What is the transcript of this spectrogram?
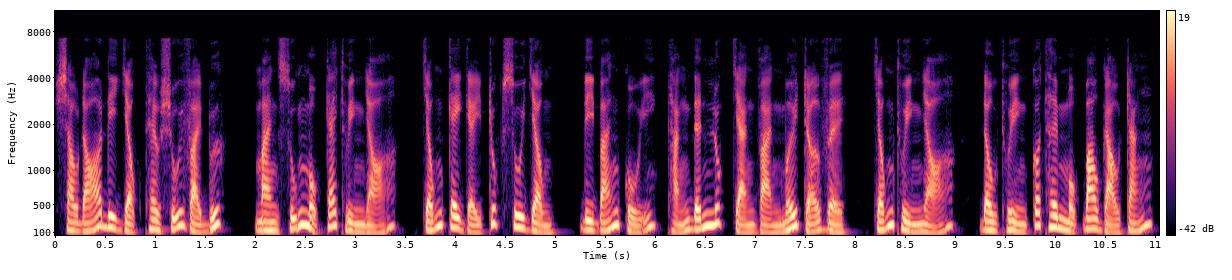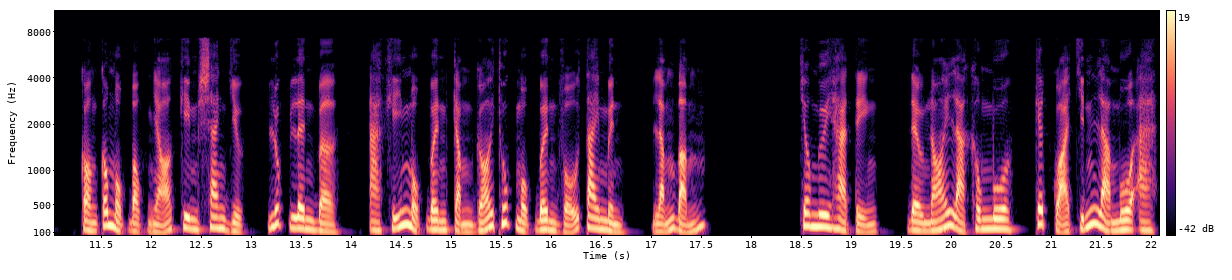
sau đó đi dọc theo suối vài bước, mang xuống một cái thuyền nhỏ, chống cây gậy trúc xuôi dòng, đi bán củi, thẳng đến lúc chạng vàng mới trở về, chống thuyền nhỏ, đầu thuyền có thêm một bao gạo trắng, còn có một bọc nhỏ kim sang dược, lúc lên bờ, A khí một bên cầm gói thuốc một bên vỗ tay mình, lẩm bẩm. Cho ngươi hà tiện, đều nói là không mua, kết quả chính là mua A,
